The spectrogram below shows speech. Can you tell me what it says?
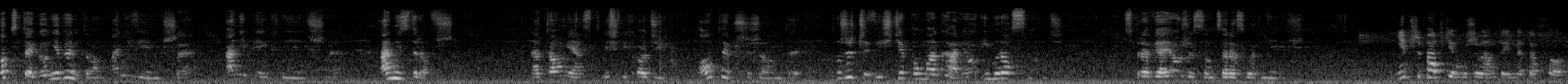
Od tego nie będą ani większe, ani piękniejsze, ani zdrowsze. Natomiast jeśli chodzi o te przyrządy, to rzeczywiście pomagają im rosnąć. Sprawiają, że są coraz ładniejsze. Nie przypadkiem użyłam tej metafory.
